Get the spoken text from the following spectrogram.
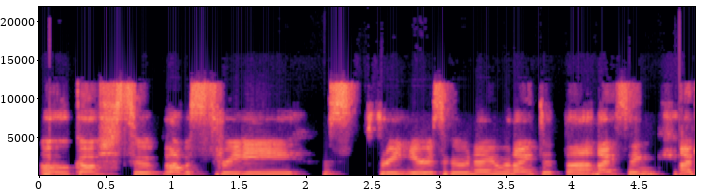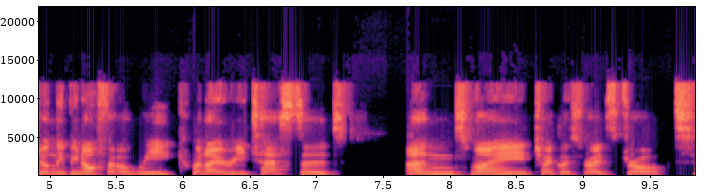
Oh gosh, so that was three was three years ago now when I did that, and I think I'd only been off it a week when I retested, and my triglycerides dropped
